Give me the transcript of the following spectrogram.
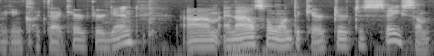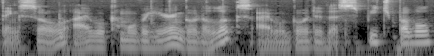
We can click that character again. Um, and I also want the character to say something. So I will come over here and go to looks. I will go to the speech bubble.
